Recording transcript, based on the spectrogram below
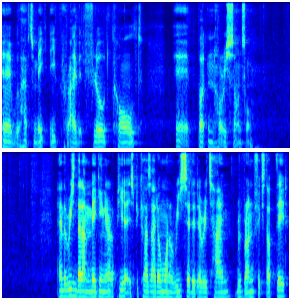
uh, we'll have to make a private float called uh, button horizontal. And the reason that I'm making it up here is because I don't want to reset it every time we run fixed update.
